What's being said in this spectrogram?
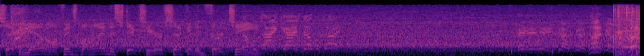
Second down, offense behind the sticks here. Second and 13. Double tight, guys, double tight. Hey, hey, hey, guys, guys, guys.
